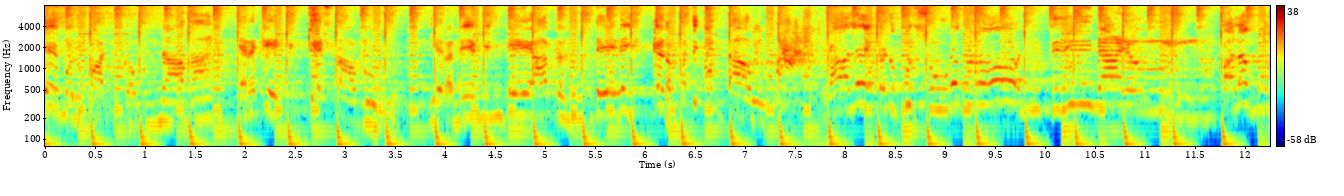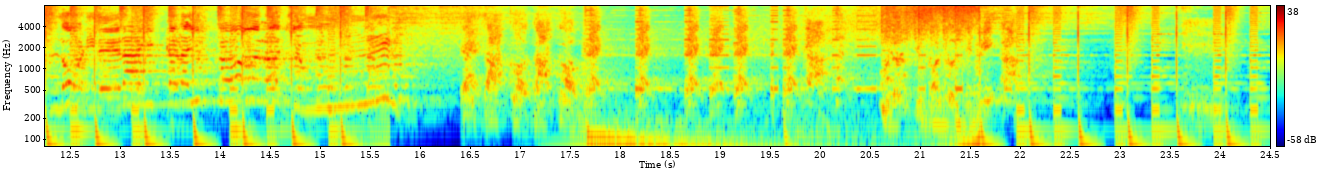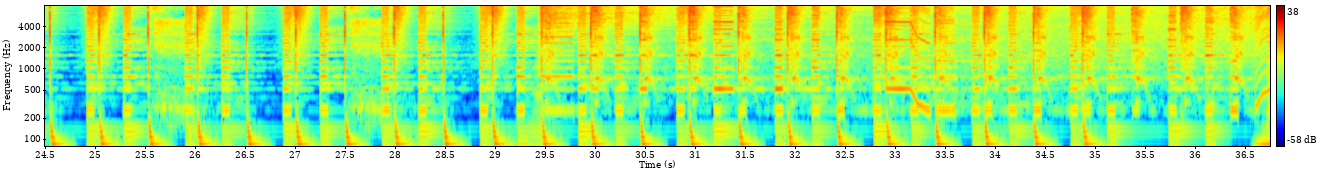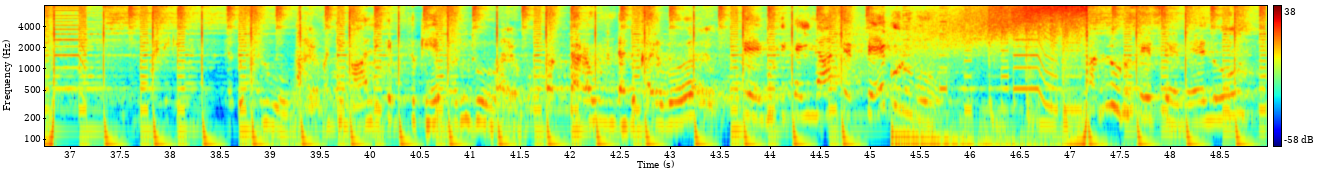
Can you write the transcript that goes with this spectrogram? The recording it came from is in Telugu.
ఏమరుపాటుగా ఉన్నావా? ఎరకే ఎక్కేస్తావు. ఎరనే మింగే ఆకలుంటేనే ఇక్కడ బతికుంటావు. కాలే కడుపు చూడదు మంది మాలికి బతుకే పరువు కొత్తర ఉండదు కరువు. దేవుడికైనా చెప్పే గురువు. అన్నుడు చేసే మేలు.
